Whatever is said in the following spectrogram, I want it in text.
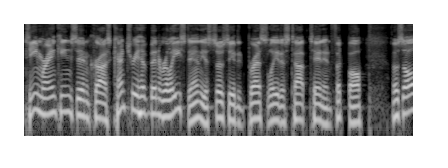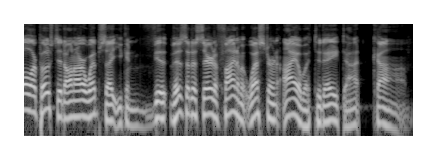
Team rankings in cross country have been released, and the Associated Press latest top 10 in football. Those all are posted on our website. You can vi- visit us there to find them at westerniowatoday.com.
